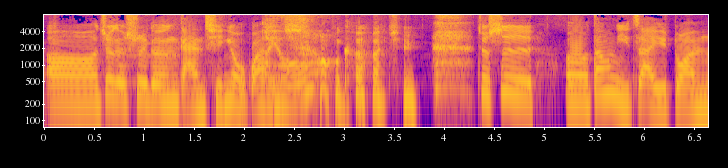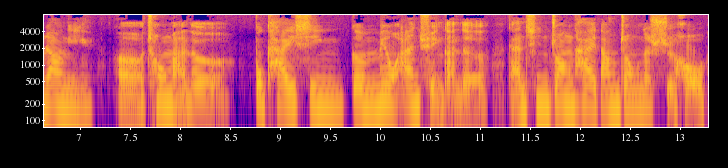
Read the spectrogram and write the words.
呃，这个是跟感情有关。的一首歌曲，就是呃，当你在一段让你呃充满了不开心跟没有安全感的感情状态当中的时候，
